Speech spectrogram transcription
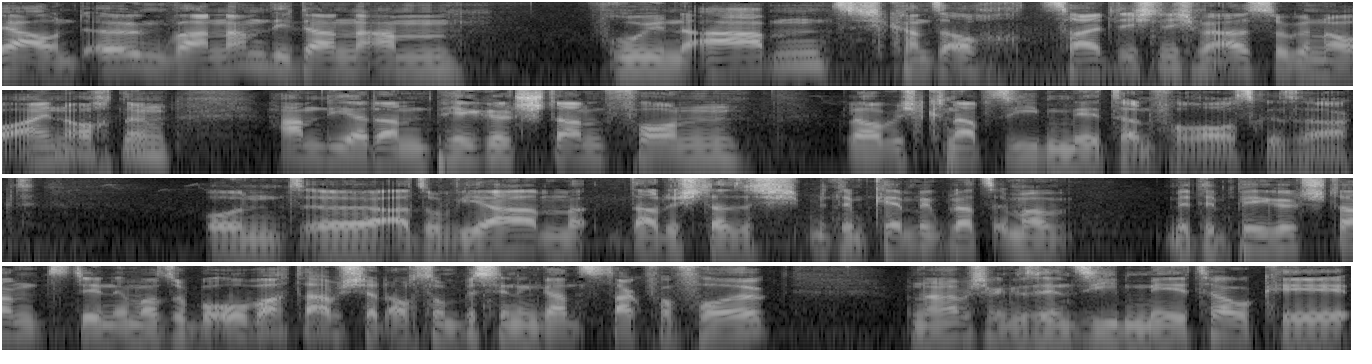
Ja, und irgendwann haben die dann am frühen Abend, ich kann es auch zeitlich nicht mehr alles so genau einordnen, haben die ja dann einen Pegelstand von, glaube ich, knapp sieben Metern vorausgesagt. Und äh, also wir haben, dadurch, dass ich mit dem Campingplatz immer mit dem Pegelstand den immer so beobachtet habe, ich das auch so ein bisschen den ganzen Tag verfolgt. Und dann habe ich dann gesehen, sieben Meter, okay,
